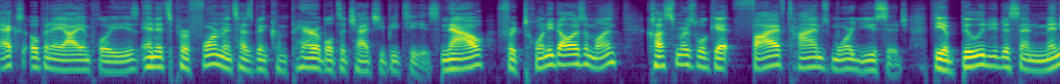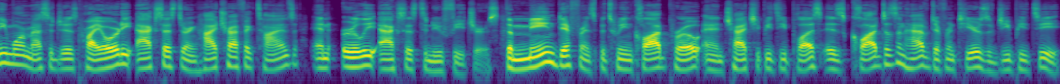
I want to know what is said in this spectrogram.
ex OpenAI employees, and its performance has been comparable to ChatGPT's. Now, for $20 a month, customers will get five times more usage, the ability to send many more messages, priority access during high traffic times, and early access to new features. The main difference between Claude Pro and ChatGPT Plus is Claude doesn't have different tiers of GPT,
